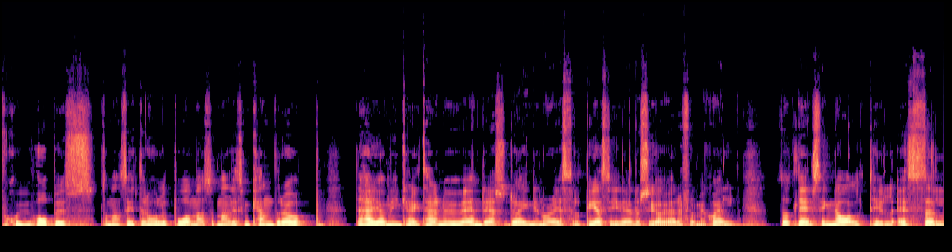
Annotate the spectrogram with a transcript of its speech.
sju hobbys som man sitter och håller på med så att man liksom kan dra upp det här gör min karaktär nu, ändrar så drar jag in i några SLPs i det eller så gör jag det för mig själv. Så att det är en signal till SL,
